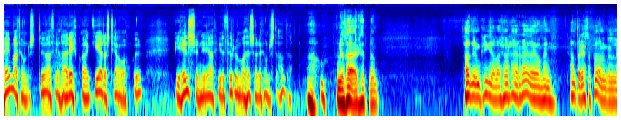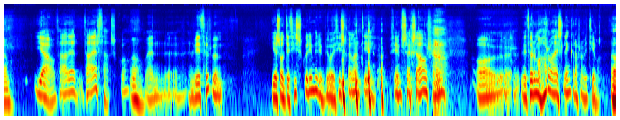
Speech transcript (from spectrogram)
heimaþjónustu að því að það er eitthvað að gerast hjá okkur í heilsunni að við þurfum á þessari þjónustu að halda. Já, þannig að það er hérna Það er um gríðalega fjárhæðar ræða og menn halda rétt á spöðunum Já, það er það, er það sko. En, uh, en við þurfum ég er svolítið þýskur í mér, ég bjóði í Þýskalandi í 5-6 ár. og uh, við þurfum að horfa þess lengra fram í tíma Já.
